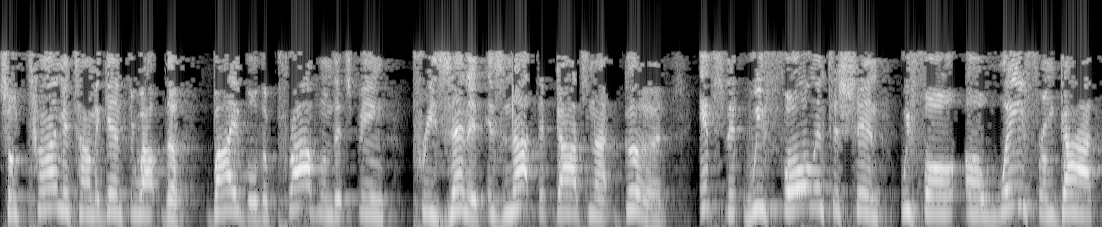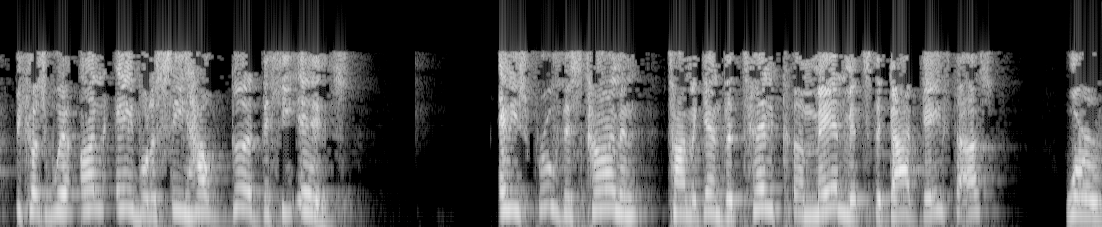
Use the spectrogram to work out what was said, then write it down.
So time and time again throughout the Bible, the problem that's being presented is not that God's not good. It's that we fall into sin. We fall away from God because we're unable to see how good that He is. And he's proved this time and time again. The Ten Commandments that God gave to us were a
